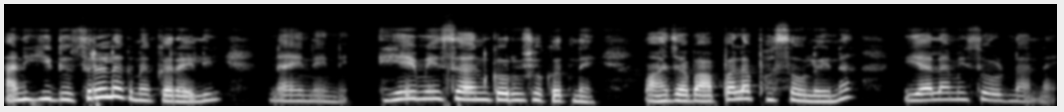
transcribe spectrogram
आणि ही दुसरं लग्न करायली. नाही नाही नाही हे मी सहन करू शकत नाही. माझ्या बापाला फसवलं आहे ना याला मी सोडणार नाही.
